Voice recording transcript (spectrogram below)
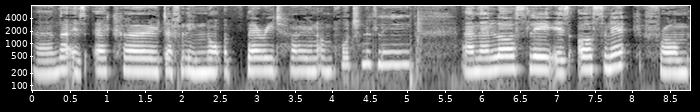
And that is Echo, definitely not a berry tone, unfortunately. And then lastly is Arsenic from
